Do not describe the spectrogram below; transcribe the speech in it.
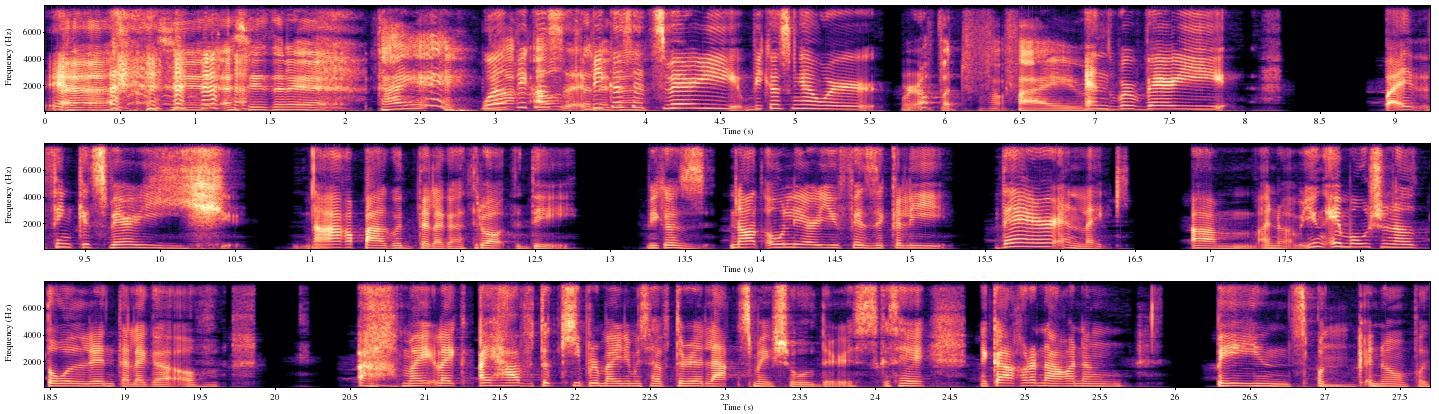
yeah. Ah, as in, as in talaga, kaya eh. well, Knock because because it's very because nga we're We're up at f- 5. and we're very I think it's very nakakapagod talaga throughout the day because not only are you physically there and like um ano yung emotional toll rin talaga of ah, my like I have to keep reminding myself to relax my shoulders kasi nagkakaroon na ako ng pains pag ano pag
